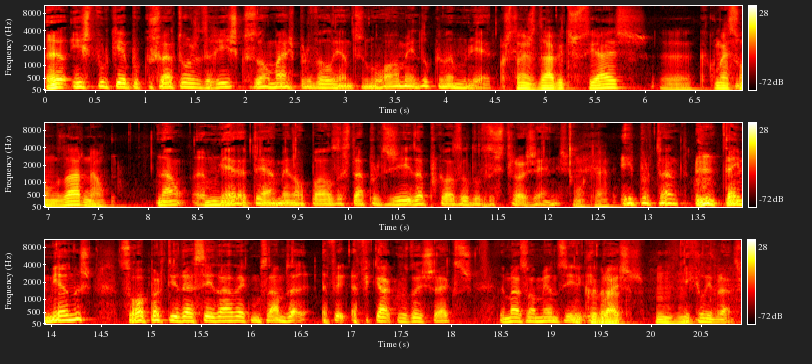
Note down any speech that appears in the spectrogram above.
Uh, isto porquê? Porque os fatores de risco são mais prevalentes no homem do que na mulher. Questões de hábitos sociais uh, que começam a mudar? Não. Não, a mulher até à menopausa está protegida por causa dos estrogénios. Okay. E, portanto, tem menos, só a partir dessa idade é que começamos a, a ficar com os dois sexos mais ou menos equilibrados. Uhum. equilibrados.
